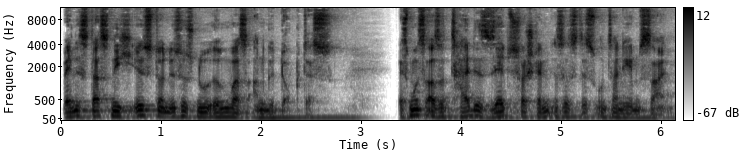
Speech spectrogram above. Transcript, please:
Wenn es das nicht ist, dann ist es nur irgendwas angedocktes. Es muss also Teil des Selbstverständnisses des Unternehmens sein.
